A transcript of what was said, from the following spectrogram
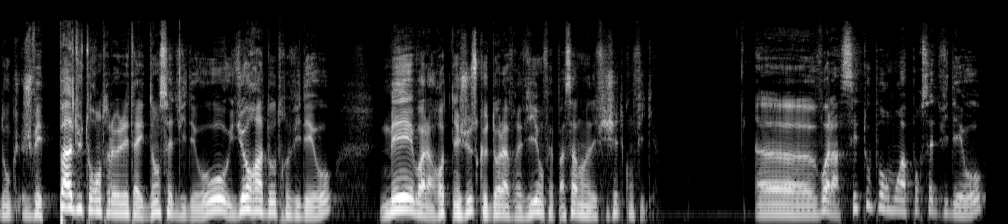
Donc, je ne vais pas du tout rentrer dans le détail dans cette vidéo. Il y aura d'autres vidéos. Mais voilà, retenez juste que dans la vraie vie, on fait pas ça dans des fichiers de config. Euh, voilà, c'est tout pour moi pour cette vidéo.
